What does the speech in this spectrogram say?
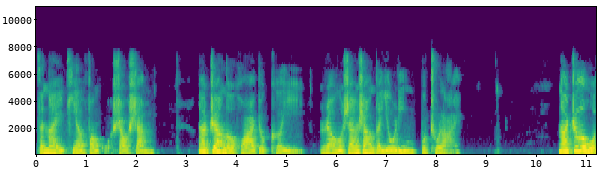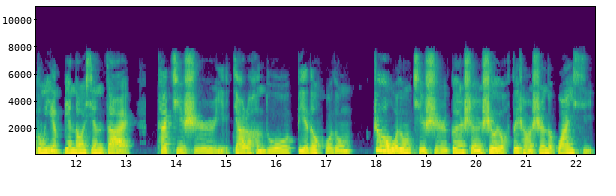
在那一天放火烧山，那这样的话就可以让山上的幽灵不出来。那这个活动演变到现在，它其实也加了很多别的活动。这个活动其实跟神社有非常深的关系。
